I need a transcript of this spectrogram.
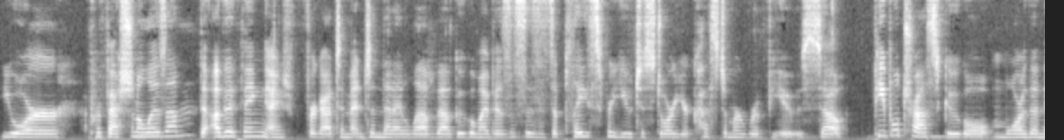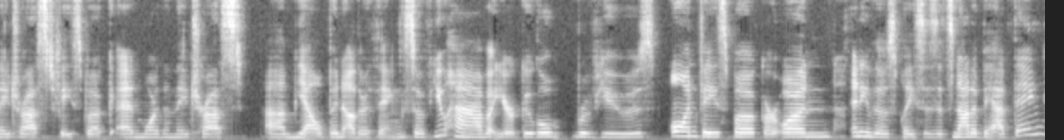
your professionalism. The other thing I forgot to mention that I love about Google My Business is it's a place for you to store your customer reviews. So people trust Google more than they trust Facebook and more than they trust um, Yelp and other things. So if you have your Google reviews on Facebook or on any of those places, it's not a bad thing,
